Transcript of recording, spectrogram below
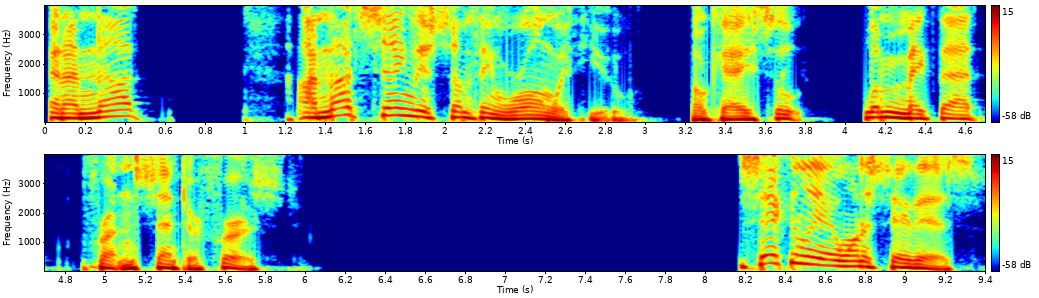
And I'm not I'm not saying there's something wrong with you. Okay? So let me make that front and center first. Secondly, I want to say this.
